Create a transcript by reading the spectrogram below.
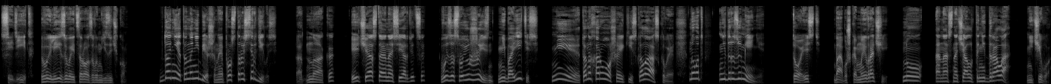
Сидит, вылизывается розовым язычком. Да нет, она не бешеная, просто рассердилась. Однако, и часто она сердится, вы за свою жизнь не боитесь? Нет, она хорошая киска, ласковая. Но вот недоразумение. То есть, бабушка, мы врачи. Ну, она сначала-то не драла. Ничего.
